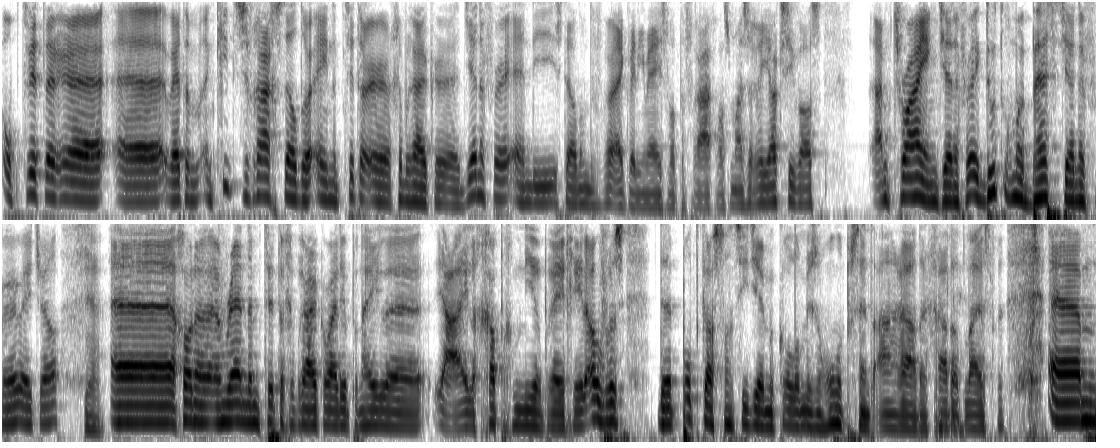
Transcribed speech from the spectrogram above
Op Twitter eh, eh, werd hem een kritische vraag gesteld door een Twitter-gebruiker, eh, Jennifer. En die stelde hem de vraag, ik weet niet meer eens wat de vraag was, maar zijn reactie was... I'm trying, Jennifer. Ik doe toch mijn best, Jennifer, weet je wel. Ja. Eh, gewoon een, een random Twitter-gebruiker waar hij op een hele, ja, hele grappige manier op reageerde. Overigens, de podcast van CJ McCollum is een 100% aanrader. Ga dat luisteren. Ehm,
